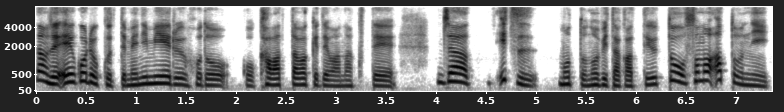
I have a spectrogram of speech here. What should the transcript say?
なので、英語力って目に見えるほどこう変わったわけではなくて、じゃあ、いつもっと伸びたかっていうと、その後に、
